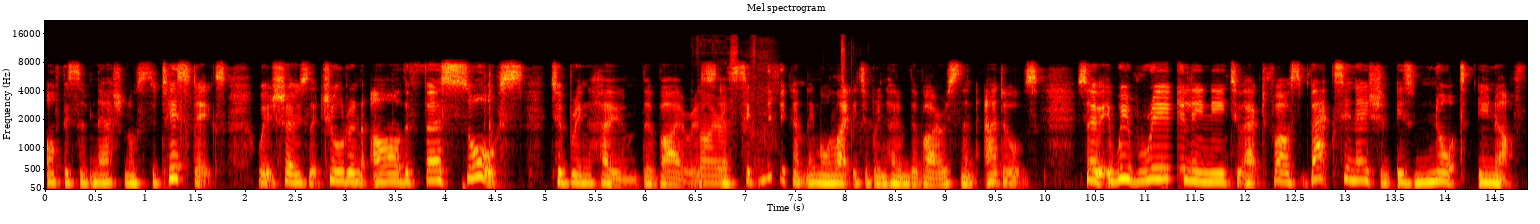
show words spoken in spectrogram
Office of National Statistics, which shows that children are the first source to bring home the virus, virus. significantly more likely to bring home the virus than adults. So we really need to act fast. Vaccination is not enough.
